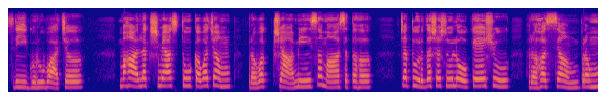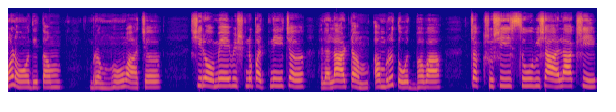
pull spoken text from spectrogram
श्रीगुरुवाच। महालक्ष्म्यास्तु कवचं प्रवक्ष्यामि समासतः। चतुर्दशसु लोकेषु रहस्यं ब्रह्मणोदितं। ब्रह्मोवाच। शिरो मे विष्णुपत्नी च ललाटम् अमृतोद्भवा चक्षुषी सुविशालाक्षी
